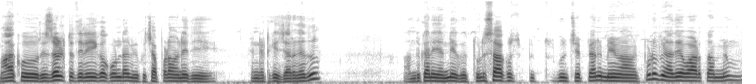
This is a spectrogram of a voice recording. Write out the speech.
మాకు రిజల్ట్ తెలియకుండా మీకు చెప్పడం అనేది ఎన్నటికీ జరగదు. అందుకని అన్నీ తులసాకు గురించి చెప్పాను. మేము ఎప్పుడు మేము అదే వాడతాం మేము.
